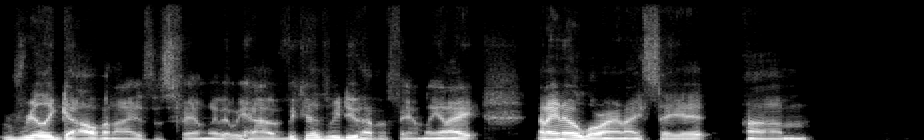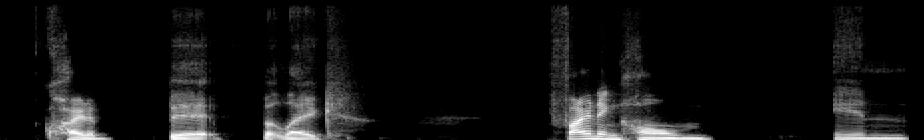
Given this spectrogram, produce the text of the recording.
really galvanize this family that we have? Because we do have a family, and I and I know Laura and I say it um, quite a bit, but like finding home in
